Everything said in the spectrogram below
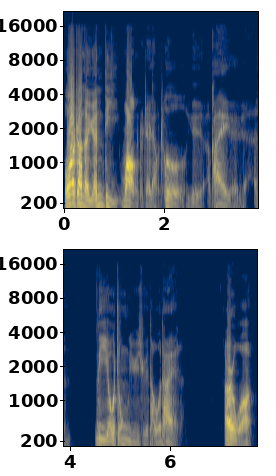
我站在原地望着这辆车越开越远，李由终于去投胎了，而我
